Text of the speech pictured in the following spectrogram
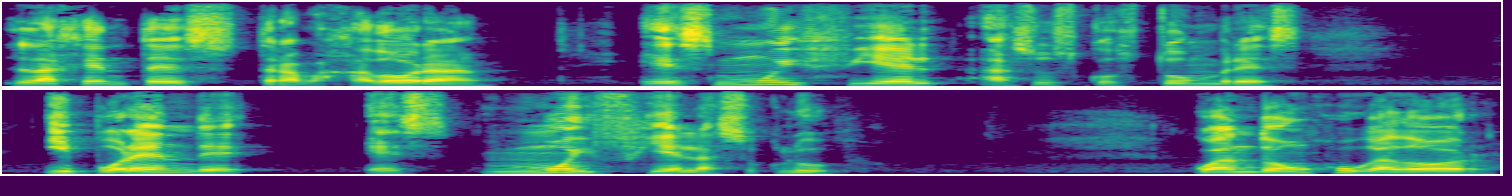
la gente es trabajadora, es muy fiel a sus costumbres y por ende es muy fiel a su club. Cuando un jugador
